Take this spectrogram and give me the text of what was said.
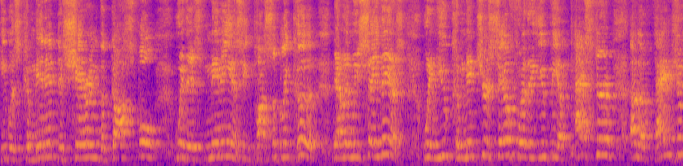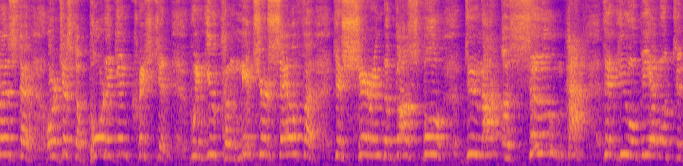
He was committed to sharing the gospel with as many as he possibly could. Now let me say this. When you commit yourself, whether you be a pastor, an evangelist, or just a born-again Christian, when you commit yourself uh, to sharing the gospel, do not assume that you will be able to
